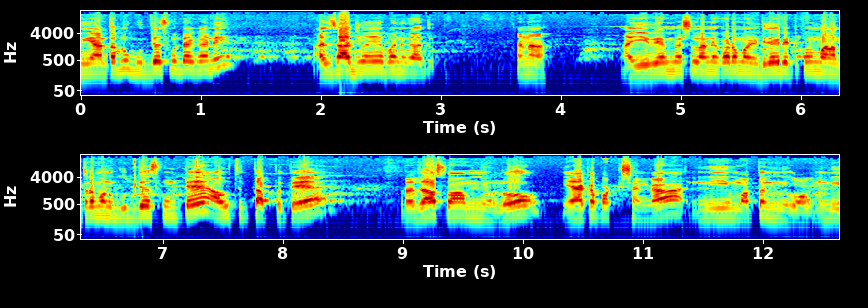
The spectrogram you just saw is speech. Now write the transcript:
నీ అంతా నువ్వు గుద్దేసుకుంటే కానీ అది సాధ్యమయ్యే పని కాదు. అన్నా ఆ ఈవీఎం మిషన్లు అన్నీ కూడా మన ఇంటి దగ్గర పెట్టుకుని మనంతా మనం గుద్దేసుకుంటే అవుతుంది తప్పితే ప్రజాస్వామ్యంలో ఏకపక్షంగా నీ మొత్తం నీ నీ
